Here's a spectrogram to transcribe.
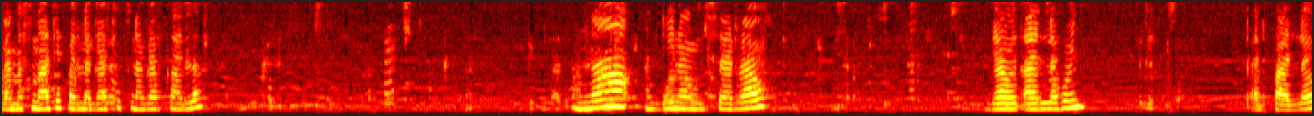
ለመስማት የፈለጋችሁት ነገር ካለ እና እንዲህ ነው የሚሰራው። ያወጣለሁኝ። ጠልፋለሁ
